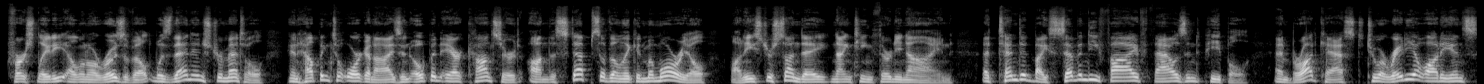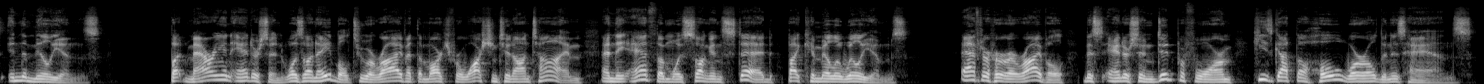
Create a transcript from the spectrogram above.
First Lady Eleanor Roosevelt was then instrumental in helping to organize an open air concert on the steps of the Lincoln Memorial on Easter Sunday, 1939, attended by 75,000 people and broadcast to a radio audience in the millions. But Marian Anderson was unable to arrive at the March for Washington on time, and the anthem was sung instead by Camilla Williams. After her arrival, Miss Anderson did perform He's Got the Whole World in His Hands.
